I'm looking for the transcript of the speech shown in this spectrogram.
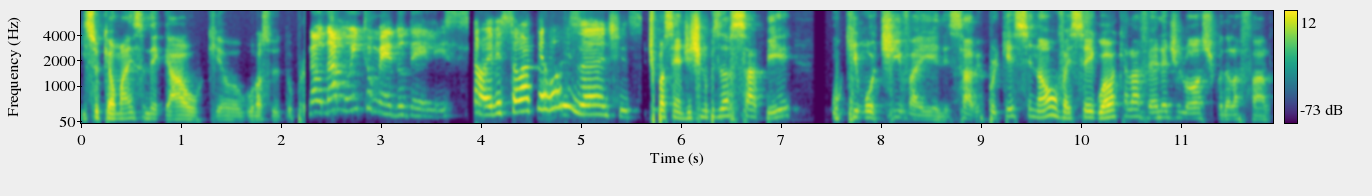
Isso que é o mais legal que eu gosto do pro- Não dá muito medo deles. Não, eles são aterrorizantes. Tipo assim, a gente não precisa saber o que motiva eles, sabe? Porque senão vai ser igual aquela velha de Lost quando ela fala:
